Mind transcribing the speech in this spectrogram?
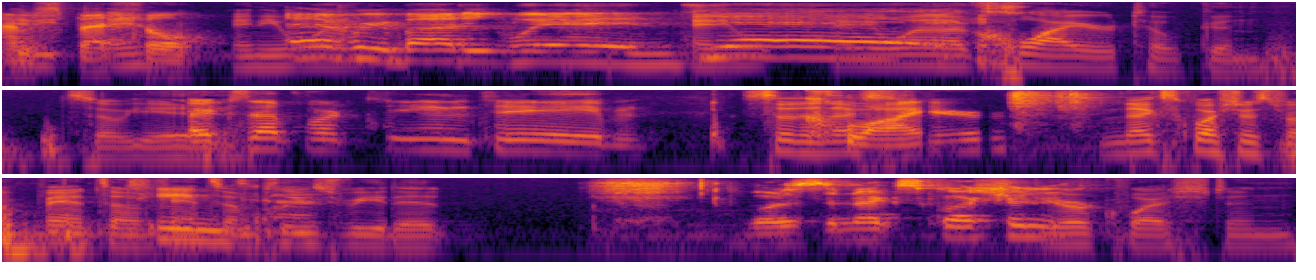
I'm special. Anyone, Everybody wins. any, Yay! anyone a choir token. So yeah. Except for Team Team. So the Choir? next next question is from Phantom. Team Phantom, Ten. please read it. What is the next question? Your question.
